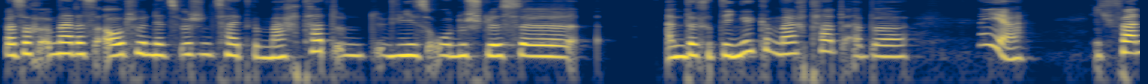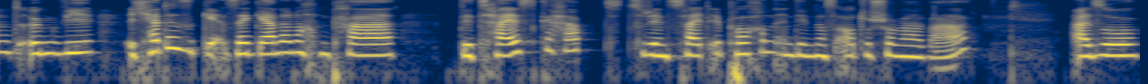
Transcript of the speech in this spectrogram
Was auch immer das Auto in der Zwischenzeit gemacht hat und wie es ohne Schlüssel andere Dinge gemacht hat, aber naja, ich fand irgendwie, ich hätte sehr gerne noch ein paar Details gehabt zu den Zeitepochen, in denen das Auto schon mal war. Also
